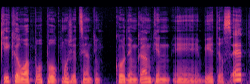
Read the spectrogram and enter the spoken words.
כי עיקרו אפרופו, כמו שציינתי קודם, גם כן אה, ביתר שאת.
